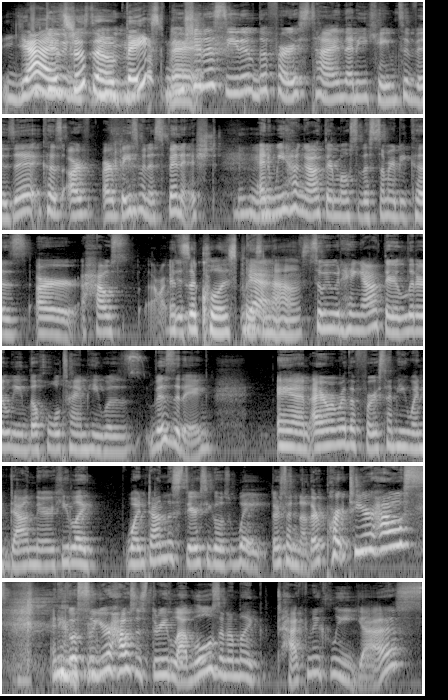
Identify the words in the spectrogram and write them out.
yeah, it's just a basement. you should have seen him the first time that he came to visit because our our basement is finished, Mm-hmm. and we hung out there most of the summer because our house. uh, It's is- the coolest place in the house. So we would hang out there literally the whole time he was visiting. And I remember the first time he went down there, he like went down the stairs. He goes, Wait, there's another part to your house? And he goes, So your house is three levels? And I'm like, Technically, yes.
